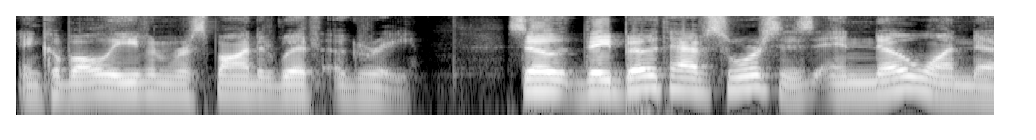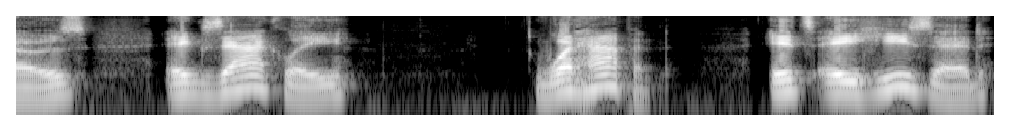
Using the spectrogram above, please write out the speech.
And Kaboly even responded with, Agree. So they both have sources, and no one knows exactly what happened. It's a he said,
